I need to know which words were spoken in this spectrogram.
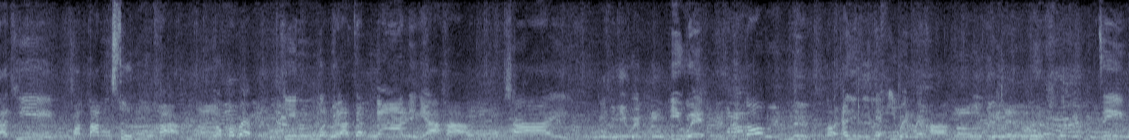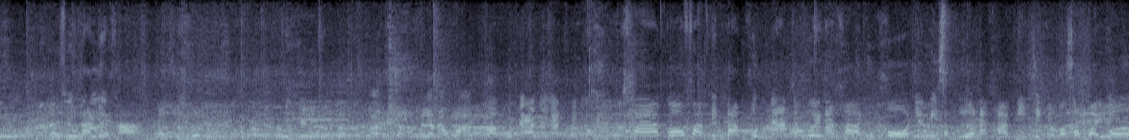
ละที่มาตั้งซุ้มค่ะ แล้วก็แบบกินเหมือนเวลาจัดงานอย่างเงี้ยค่ะ ใช่ ก็คืออีเวนต์หนึ่งอีเวนต์ก็ก็อันอย่างนี้เรียกอีเวนต์ไหมคะ จริงฟิลนั้นเลยค่ะ แล้วก็ฝากฝากผลงานแล้วกันค่ะค่ะก็ฝากติดตามผลงานกันด้วยนะคะ ทุกคนยังมีสองเรื่องนะคะ ผีจิกแล้วก็ซอมไวเวอ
